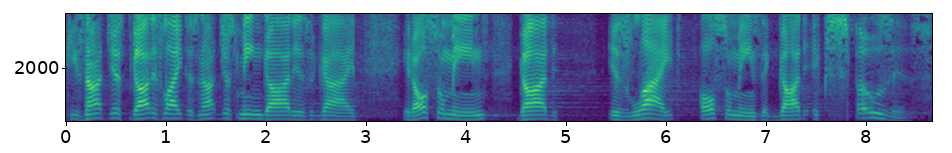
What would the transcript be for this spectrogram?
He's not just, God is light does not just mean God is a guide. It also means God is light, also means that God exposes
